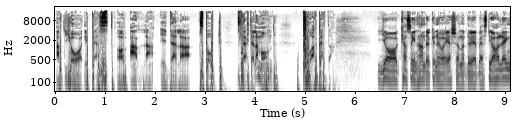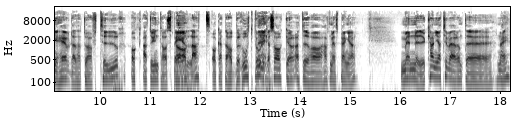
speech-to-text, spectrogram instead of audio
att jag är bäst av alla i Della Sport slash Della Mond på att betta. Jag kastar in handduken nu och erkänner att du är bäst. Jag har länge hävdat att du har haft tur och att du inte har spelat och att det har berott på Nej. olika saker att du har haft mest pengar. Men nu kan jag tyvärr inte... Nej,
